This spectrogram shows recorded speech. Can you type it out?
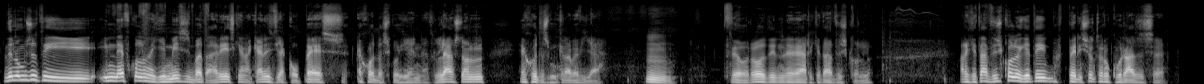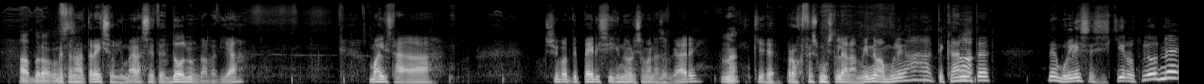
Δεν νομίζω ότι είναι εύκολο να γεμίσεις μπαταρίες και να κάνεις διακοπές έχοντας οικογένεια. Τουλάχιστον έχοντας μικρά παιδιά. Μμ. Θεωρώ ότι είναι αρκετά δύσκολο. Αρκετά δύσκολο γιατί περισσότερο κουράζεσαι. Α, μπράβο. με το να τρέχεις όλη μέρα, σε τεντώνουν τα παιδιά. Μάλιστα, σου είπα ότι πέρυσι γνώρισαμε ένα ζευγάρι Ναι. και προχθές μου στείλε ένα μήνυμα. Μου λέει Α, τι κάνετε; Ναι, μου λέει Είσαι εσείς Κύρο. Του λέω Ναι,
